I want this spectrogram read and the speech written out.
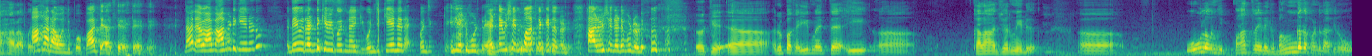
ಆಹಾರ ಆಪ ಆಹಾರ ಒಂದು ಪೋಪ ಆತೆ ಆತೆ ಆತೆ ಆತೆ ದಾಲೆ ಆಮಿಟಿಗೆ ಏನುಡು ದೇವ್ ರಡ್ಡು ಕಿವಿ ಕೋಚ್ ನಾಯ್ಕಿ ಒಂಜಿ ಕೇನರೆ ಒಂಜಿ ಹೇಳ್ಬಿಟ್ರೆ ಎಡ್ಡೆ ವಿಷಯ ಮಾತ್ರ ಕೇತ ನೋಡು ಹಾಳು ವಿಷಯ ನಡೆ ಬಿಡೋಡು ಓಕೆ ರೂಪಕ ಈರ್ನೈತೆ ಈ ಕಲಾ ಜರ್ನಿಡ್ ಓಲ ಒಂಜಿ ಪಾತ್ರ ಇರಗೆ ಬಂಗದ ಪಂಡು ದಾತಿನ ಓವು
